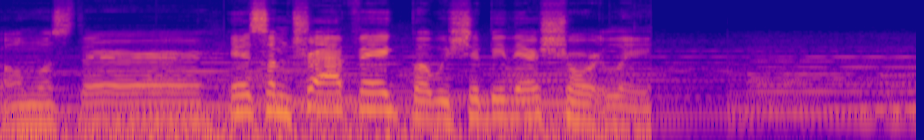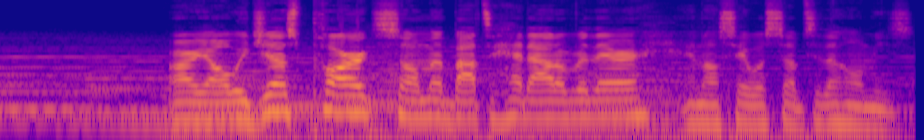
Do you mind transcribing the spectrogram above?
almost there. Here's some traffic, but we should be there shortly. All right, y'all, we just parked, so I'm about to head out over there, and I'll say what's up to the homies.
